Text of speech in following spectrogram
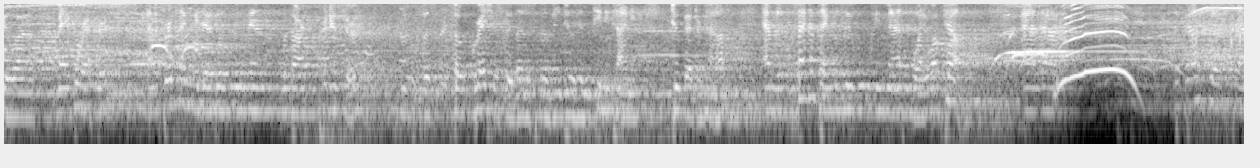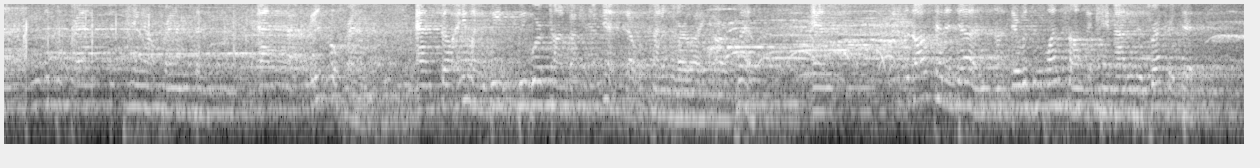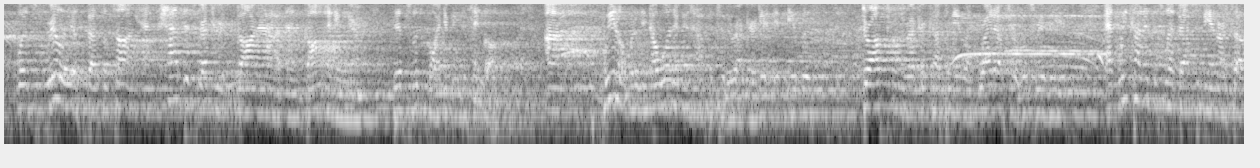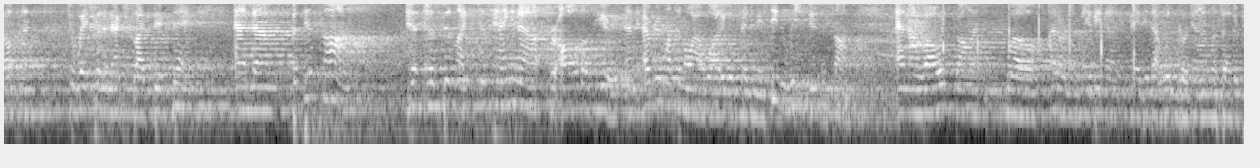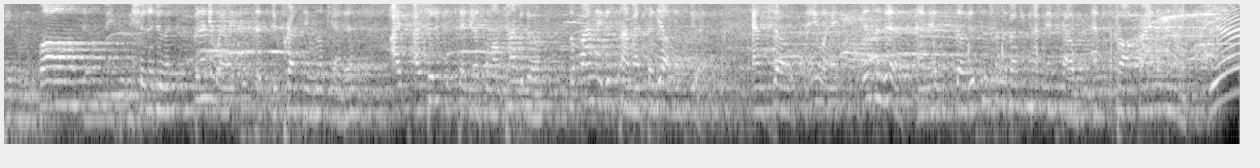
to uh, make a record. And the first thing we did was move in with our producer, who was so graciously let us move into his teeny tiny two bedroom house. And the second thing was we, we met Waddy Wachtel. And uh, the best of friends, musical friends, just hangout friends, and, and uh, musical friends. And so anyway, we, we worked on Buckingham Nicks. That was kind of our like our quest. Said and done, uh, there was this one song that came out of this record that was really a special song. And had this record gone out and gone anywhere, this was going to be the single. Um, we don't really know what even happened to the record. It, it, it was dropped from the record company like right after it was released, and we kind of just went back to being ourselves and to wait for the next like big thing. And um, but this song has been like just hanging out for all those years, and every once in a while, Waddy would say to me, "Stevie, we should do this song." And I've always gone, well, I don't know, maybe that maybe that wouldn't go down with other people involved, and maybe we shouldn't do it. But anyway, just a depressing look at it. I, I should have just said yes a long time ago. So finally, this time I said, yeah, let's do it. And so anyway, this is it, and it's so this is from the Buckingham Nicks album, and it's called "Crying in the Night." Yeah.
